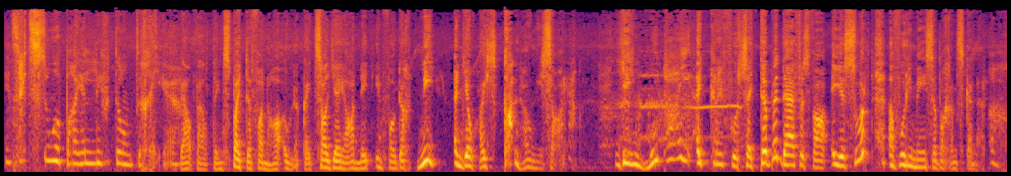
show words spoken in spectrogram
En sy het so baie liefde om te gee. Wel wel, ten spyte van haar oulikheid, sal jy haar net eenvoudig nie in jou huis kan hou nie, Sarah. Jy moet haar uitkry voor sy te bederf is vir haar eie soort en voor die mense begin skinder. Ag,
